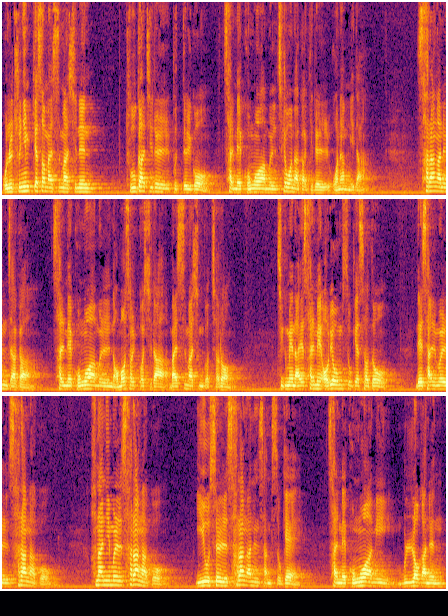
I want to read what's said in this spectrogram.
오늘 주님께서 말씀하시는 두 가지를 붙들고 삶의 공허함을 채워나가기를 원합니다. 사랑하는 자가 삶의 공허함을 넘어설 것이라 말씀하신 것처럼 지금의 나의 삶의 어려움 속에서도 내 삶을 사랑하고 하나님을 사랑하고 이웃을 사랑하는 삶 속에 삶의 공허함이 물러가는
